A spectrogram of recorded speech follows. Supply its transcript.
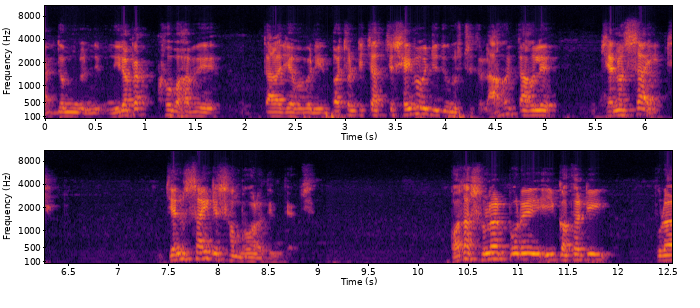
একদম নিরপেক্ষভাবে তারা যেভাবে নির্বাচনটি চাচ্ছে, সেইভাবে যদি অনুষ্ঠিত না হয়, তাহলে জেনোসাইড জেনোসাইডের সম্ভাবনা তিনি দেখছেন। কথা শোনার পরে এই কথাটি পুরা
